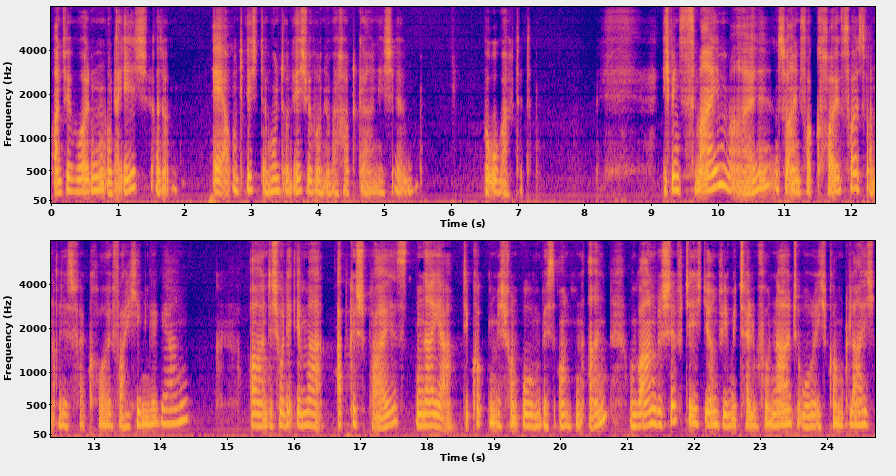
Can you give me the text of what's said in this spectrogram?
Und wir wurden, oder ich, also er und ich, der Hund und ich, wir wurden überhaupt gar nicht äh, beobachtet. Ich bin zweimal zu einem Verkäufer, es waren alles Verkäufer, hingegangen und ich wurde immer abgespeist. Naja, die guckten mich von oben bis unten an und waren beschäftigt irgendwie mit Telefonate oder ich komme gleich,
